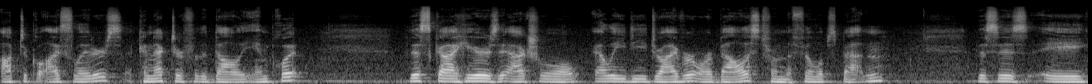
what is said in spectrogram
optical isolators, a connector for the DALI input, this guy here is the actual LED driver or ballast from the Philips batten. This is a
